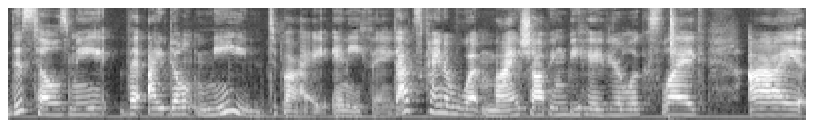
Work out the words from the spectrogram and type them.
this tells me that I don't need to buy anything. That's kind of what my shopping behavior looks like. I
